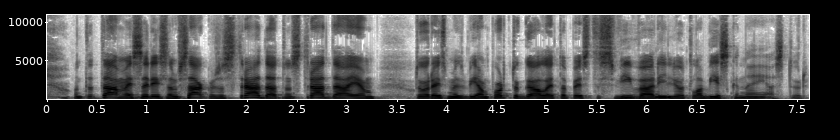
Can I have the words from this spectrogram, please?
Un tad tā mēs arī esam sākuši strādāt un strādājam. Toreiz mēs bijām Portugālē, tāpēc tas Viva arī ļoti labi ieskanējās tur.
